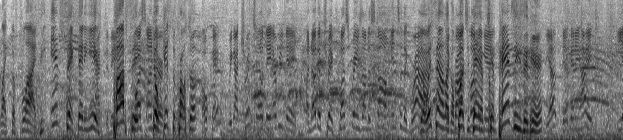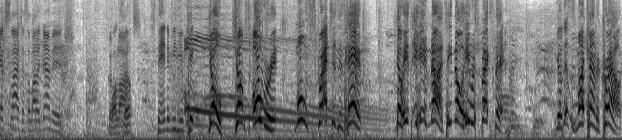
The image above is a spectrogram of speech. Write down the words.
like the fly. The insect that he is. Activate. Pops it. Yo, under. gets the cross up. Okay, we got tricks all day, every day. Another trick, plus frames on the stomp into the grab. Yo, it sounds like The a bunch of damn it. chimpanzees in here. Yep, they're getting hype. EX slash, that's a lot of damage. Good Walks blocks. up. Standing medium kick. Yo, oh! jumps over it. Moon scratches his head. Yo, he's, he nods. He know he respects that. Yo, this is my kind of crowd.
